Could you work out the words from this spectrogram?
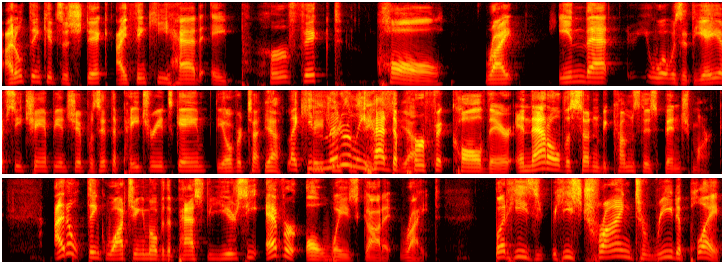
I don't think it's a shtick. I think he had a perfect call, right? In that, what was it, the AFC championship? Was it the Patriots game? The overtime? Yeah, Like he Patriots literally had the yeah. perfect call there, and that all of a sudden becomes this benchmark. I don't think watching him over the past few years, he ever always got it right. But he's he's trying to read a play.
